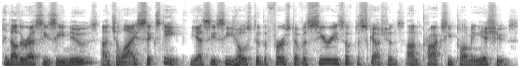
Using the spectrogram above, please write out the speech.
In other SEC news, on July 16th, the SEC hosted the first of a series of discussions on proxy plumbing issues.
